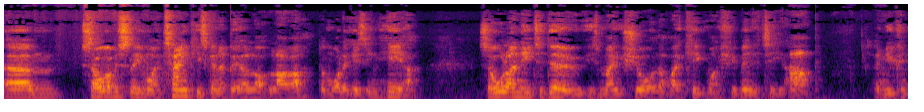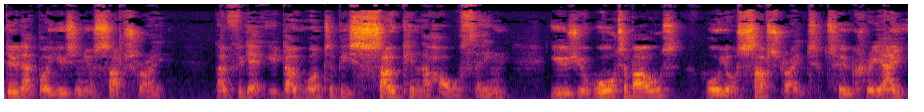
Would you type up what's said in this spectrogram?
Um, so obviously my tank is going to be a lot lower than what it is in here. So all I need to do is make sure that I keep my humidity up and you can do that by using your substrate. Don't forget, you don't want to be soaking the whole thing. Use your water bowls or your substrate to create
